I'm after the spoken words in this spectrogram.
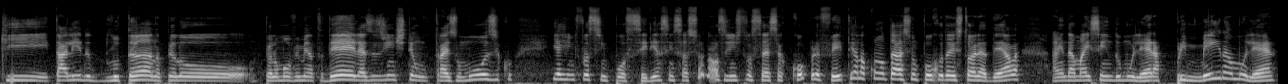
que tá ali lutando pelo, pelo movimento dele, às vezes a gente tem um, traz um músico, e a gente falou assim, pô, seria sensacional se a gente trouxesse a co-prefeita e ela contasse um pouco da história dela, ainda mais sendo mulher, a primeira mulher,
